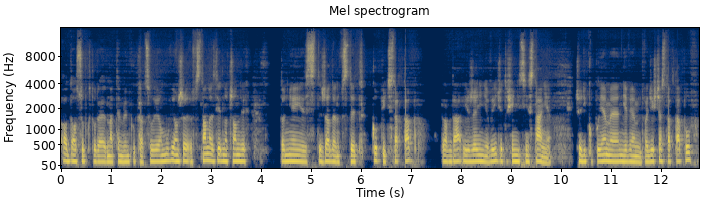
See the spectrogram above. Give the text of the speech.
od osób, które na tym rynku pracują, mówią, że w Stanach Zjednoczonych to nie jest żaden wstyd kupić startup, prawda? Jeżeli nie wyjdzie, to się nic nie stanie. Czyli kupujemy, nie wiem, 20 startupów,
